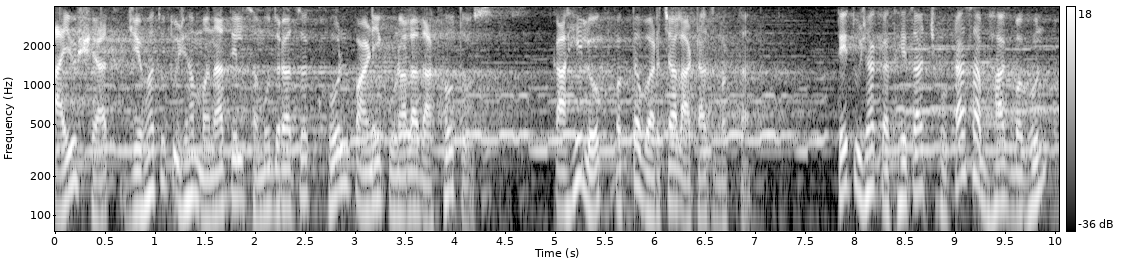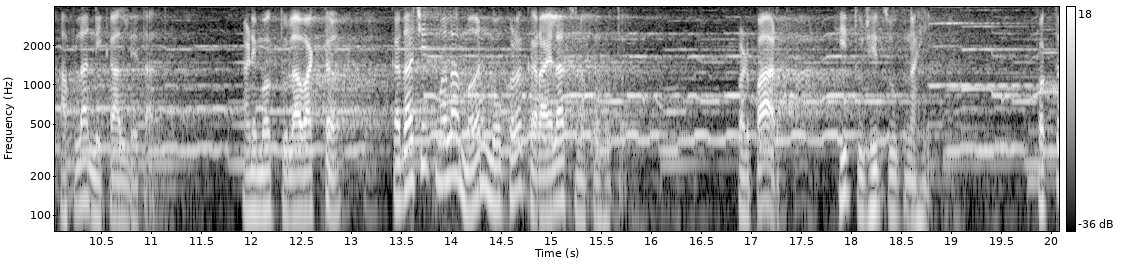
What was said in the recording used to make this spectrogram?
आयुष्यात जेव्हा तू तुझ्या मनातील समुद्राचं खोल पाणी कुणाला दाखवतोस काही लोक फक्त वरच्या लाटाच बघतात. ते तुझ्या कथेचा छोटासा भाग बघून आपला निकाल देतात. आणि मग तुला वाटतं कदाचित मला मन मोकळं करायलाच नको होतं. पण पार्थ ही तुझी चूक नाही. फक्त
